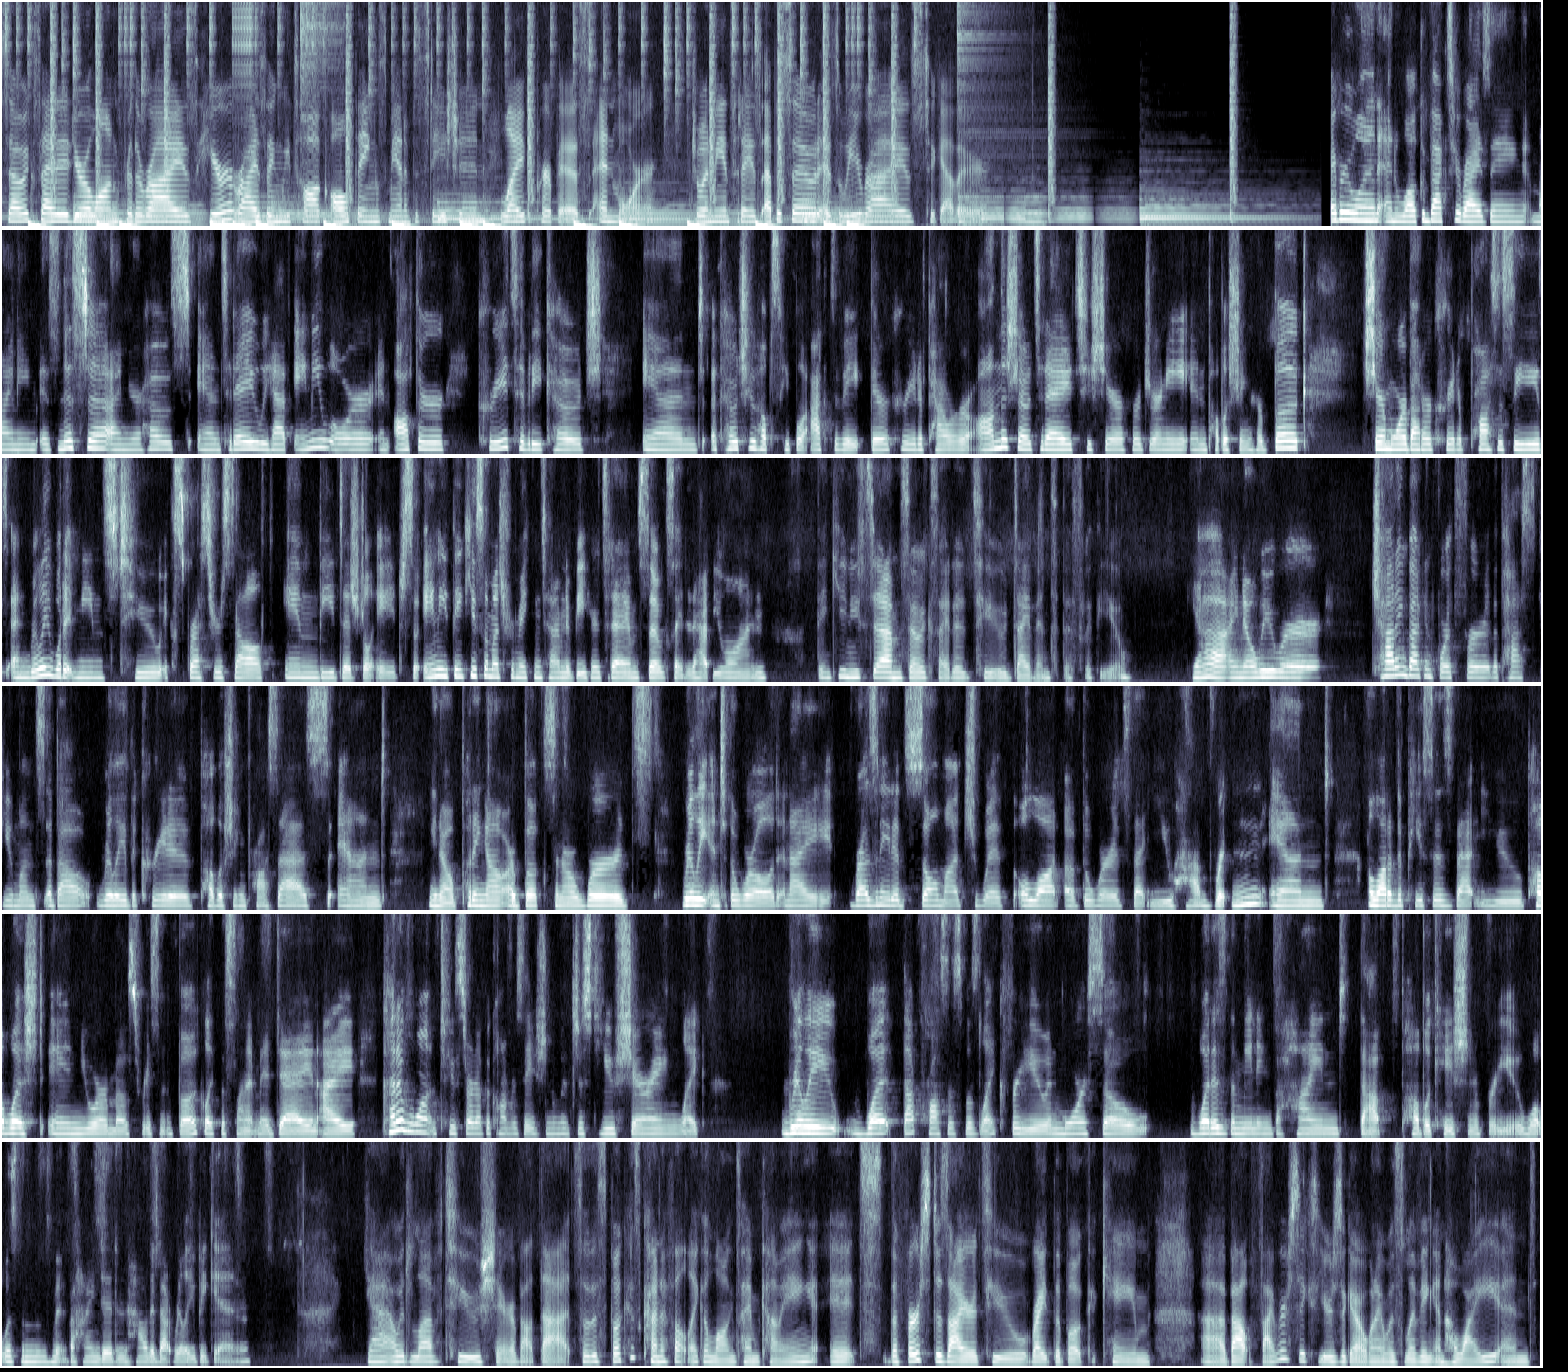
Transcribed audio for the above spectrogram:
so excited you're along for the rise. Here at Rising, we talk all things manifestation, life purpose, and more. Join me in today's episode as we rise together. Hi, everyone, and welcome back to Rising. My name is Nistha. I'm your host, and today we have Amy Lohr, an author, creativity coach, and a coach who helps people activate their creative power on the show today to share her journey in publishing her book share more about her creative processes and really what it means to express yourself in the digital age. So, Amy, thank you so much for making time to be here today. I'm so excited to have you on. Thank you, Nistha. I'm so excited to dive into this with you. Yeah, I know we were chatting back and forth for the past few months about really the creative publishing process and, you know, putting out our books and our words really into the world. And I resonated so much with a lot of the words that you have written and a lot of the pieces that you published in your most recent book, like The Sun at Midday. And I kind of want to start off the conversation with just you sharing, like, really what that process was like for you, and more so, what is the meaning behind that publication for you? What was the movement behind it, and how did that really begin? Yeah, I would love to share about that. So, this book has kind of felt like a long time coming. It's the first desire to write the book came uh, about five or six years ago when I was living in Hawaii. And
